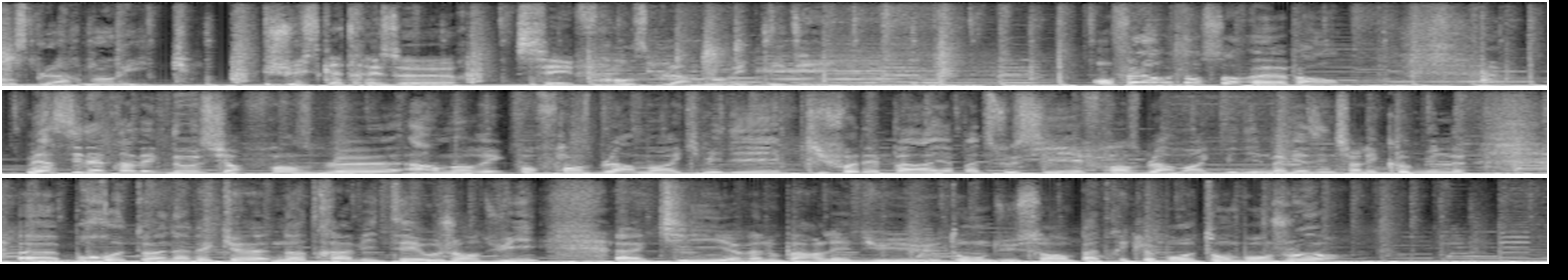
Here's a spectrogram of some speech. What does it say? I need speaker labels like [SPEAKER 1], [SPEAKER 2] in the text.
[SPEAKER 1] France Bleu Armorique, jusqu'à 13h, c'est France Bleu Armorique midi.
[SPEAKER 2] On fait la route ensemble. Euh, pardon. Merci d'être avec nous sur France Bleu Armorique pour France Bleu Armorique Midi. Petit faux départ, il n'y a pas de souci. France Bleu Armorique Midi, le magazine sur les communes euh, bretonnes avec euh, notre invité aujourd'hui euh, qui va nous parler du don du sang, Patrick Le Breton. Bonjour.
